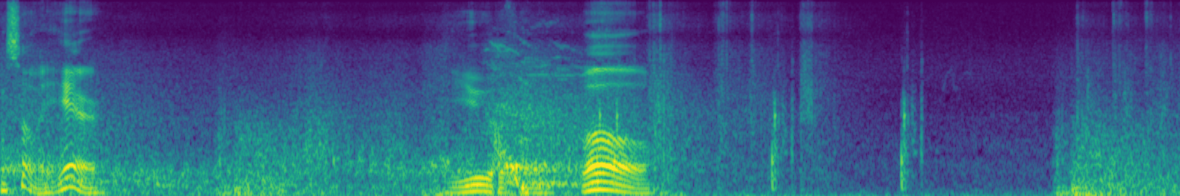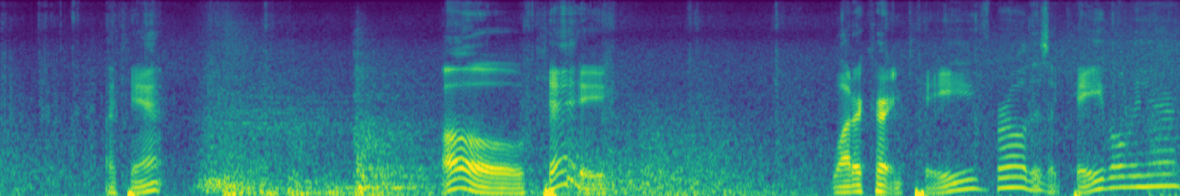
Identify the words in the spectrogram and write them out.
What's over here? Beautiful. Whoa. I can't. Okay. Water curtain cave, bro? There's a cave over here?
